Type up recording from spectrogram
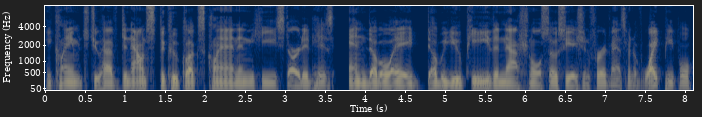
he claimed to have denounced the Ku Klux Klan, and he started his NAAWP, the National Association for Advancement of White People.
